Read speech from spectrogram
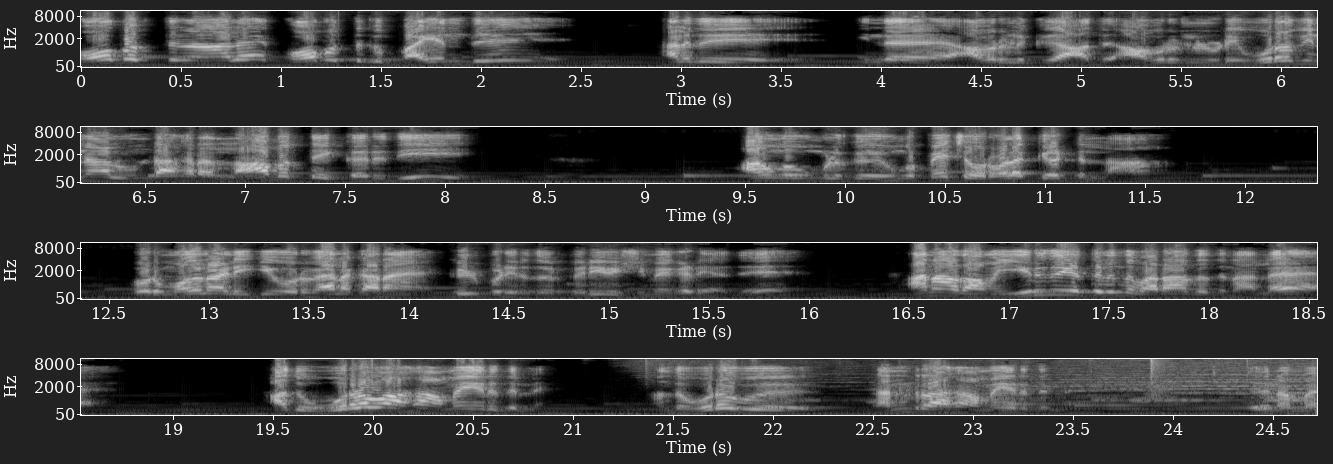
கோபத்தினால கோபத்துக்கு பயந்து அல்லது இந்த அவர்களுக்கு அது அவர்களுடைய உறவினால் உண்டாகிற லாபத்தை கருதி அவங்க உங்களுக்கு உங்க பேச்ச ஒருவேளை கேட்டுடலாம். ஒரு முதலாளிக்கு ஒரு வேலைக்காரன் கீழ்ப்படுகிறது ஒரு பெரிய விஷயமே கிடையாது. ஆனா அது அவன் இருதயத்திலிருந்து வராததுனால அது உறவாக அமையறதில்லை. அந்த உறவு நன்றாக அமையறதில்லை. இது நம்ம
